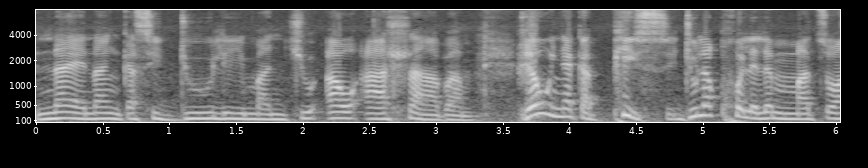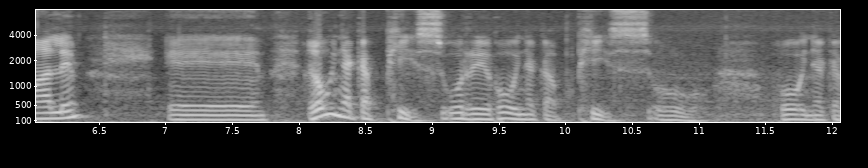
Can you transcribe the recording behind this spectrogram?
nna ena nka se dule mantšu ao a hlaba ge o nyaka peace dula kgole le mmatswale um ge o nyaka peace o re go o nyaka peace o go o nyaka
